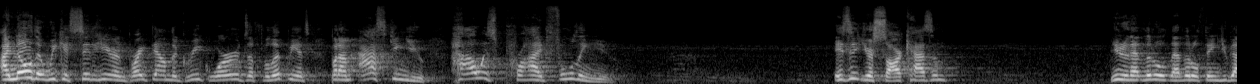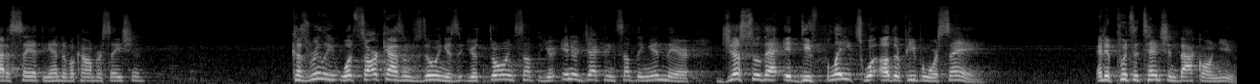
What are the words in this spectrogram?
I know that we could sit here and break down the Greek words of Philippians, but I'm asking you, how is pride fooling you? Is it your sarcasm? You know that little, that little thing you got to say at the end of a conversation? Because really, what sarcasm is doing is that you're throwing something, you're interjecting something in there just so that it deflates what other people were saying. And it puts attention back on you.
